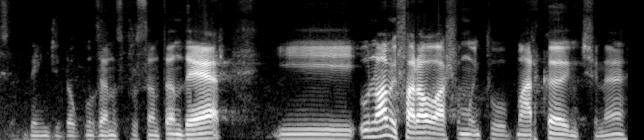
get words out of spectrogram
sim. vendido alguns anos para o Santander. E o nome farol eu acho muito marcante, né?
